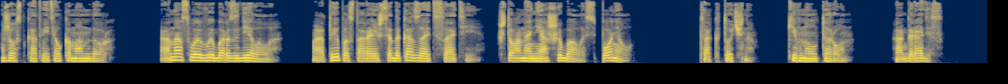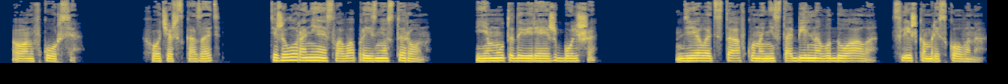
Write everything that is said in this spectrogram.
— жестко ответил командор. «Она свой выбор сделала, а ты постараешься доказать Сати, что она не ошибалась, понял?» «Так точно», — кивнул Терон. «А Градис?» «Он в курсе». «Хочешь сказать?» Тяжело роняя слова, произнес Терон. «Ему ты доверяешь больше?» «Делать ставку на нестабильного дуала слишком рискованно.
